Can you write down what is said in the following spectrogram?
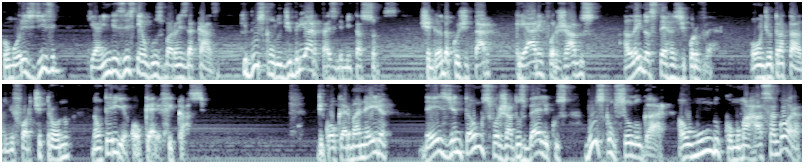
Rumores dizem que ainda existem alguns barões da casa que buscam ludibriar tais limitações, chegando a cogitar criarem forjados além das terras de Corver, onde o Tratado de Forte Trono não teria qualquer eficácia. De qualquer maneira, Desde então, os forjados bélicos buscam seu lugar ao mundo como uma raça agora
